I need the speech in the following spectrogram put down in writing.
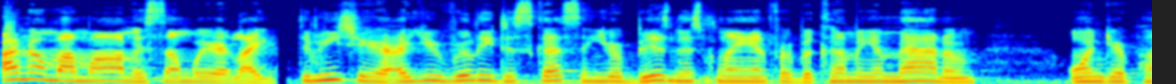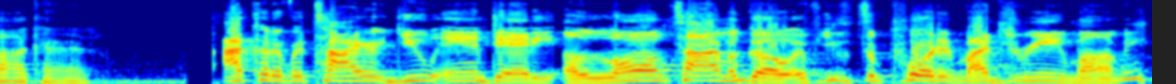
I know my mom is somewhere like, Demetria, are you really discussing your business plan for becoming a madam on your podcast? I could have retired you and daddy a long time ago if you supported my dream, mommy.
